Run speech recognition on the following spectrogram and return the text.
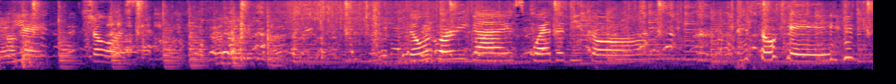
Okay, show us. Don't worry guys, pwede dito. It's okay.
